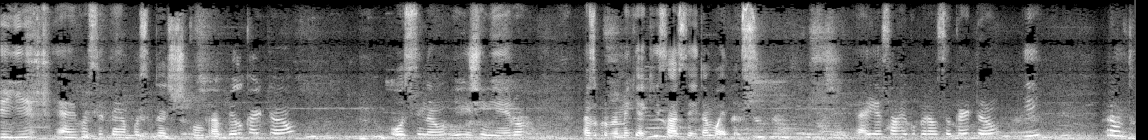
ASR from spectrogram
E, e aí você tem a possibilidade de comprar pelo cartão ou se não em dinheiro. Mas o problema é que aqui só aceita moedas. E aí é só recuperar o seu cartão e pronto,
